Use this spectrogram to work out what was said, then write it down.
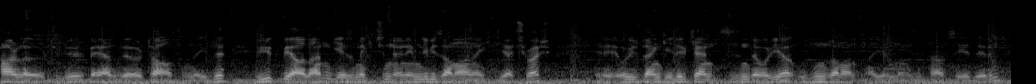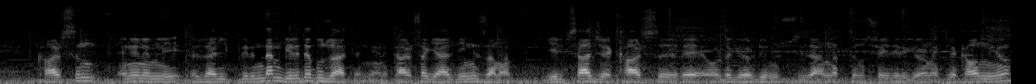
karla örtülü, beyaz bir örtü altındaydı. Büyük bir alan, gezmek için önemli bir zamana ihtiyaç var. E, o yüzden gelirken sizin de oraya uzun zaman ayırmanızı tavsiye ederim. Kars'ın en önemli özelliklerinden biri de bu zaten. Yani Kars'a geldiğiniz zaman gelip sadece Kars'ı ve orada gördüğümüz, size anlattığımız şeyleri görmekle kalmıyor.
